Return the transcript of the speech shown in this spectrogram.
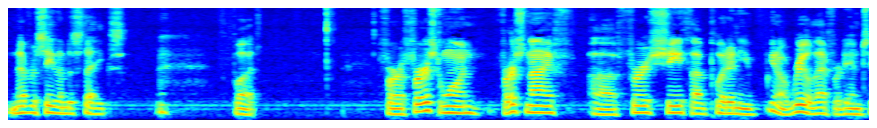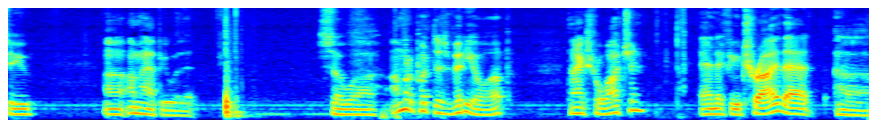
never see the mistakes. But for a first one, first knife, uh, first sheath I've put any, you know, real effort into, uh, I'm happy with it. So uh, I'm going to put this video up. Thanks for watching. And if you try that uh,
